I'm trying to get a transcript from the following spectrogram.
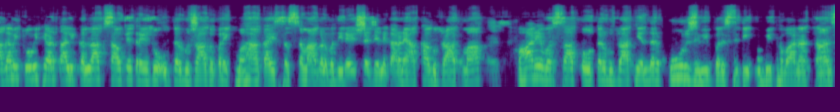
આગામી ચોવીસથી અડતાલીસ કલાક સાવચેત રહેજો ઉત્તર ગુજરાત ઉપર એક મહાકાય સિસ્ટમ આગળ વધી રહી છે. જેને કારણે આખા ગુજરાતમાં ભારે વરસાદ તો ઉત્તર ગુજરાતની અંદર પૂર જેવી પરિસ્થિતિ ઊભી થવાના ચાન્સ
